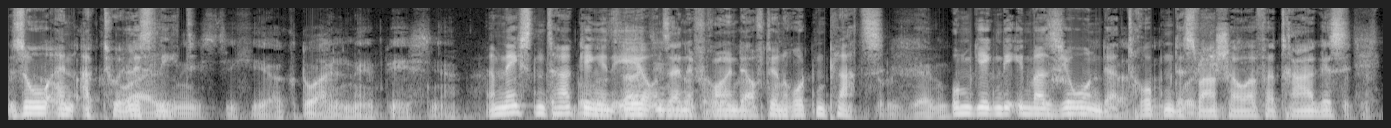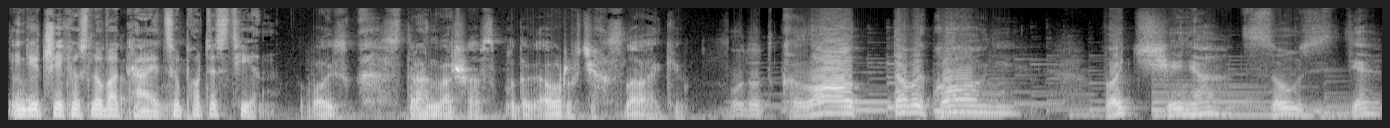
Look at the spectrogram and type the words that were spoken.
so ein aktuelles Lied. Am nächsten Tag gingen er und seine Freunde auf den Roten Platz, um gegen die Invasion der Truppen des Warschauer Vertrages in die Tschechoslowakei zu protestieren. Будут клотовы кони подчиняться узде.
